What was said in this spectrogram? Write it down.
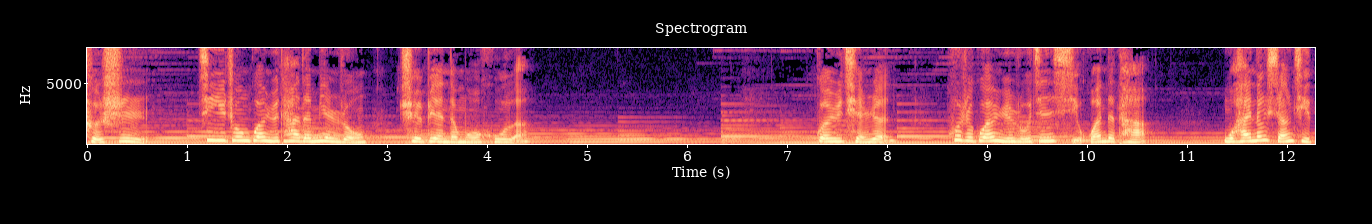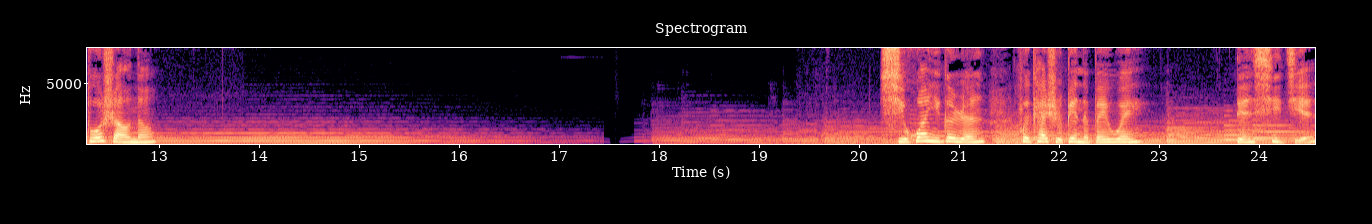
可是，记忆中关于他的面容却变得模糊了。关于前任，或者关于如今喜欢的他，我还能想起多少呢？喜欢一个人会开始变得卑微，连细节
